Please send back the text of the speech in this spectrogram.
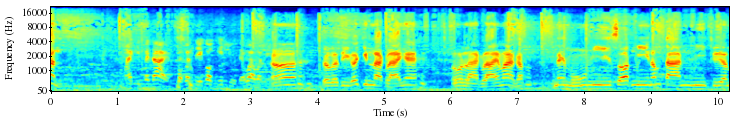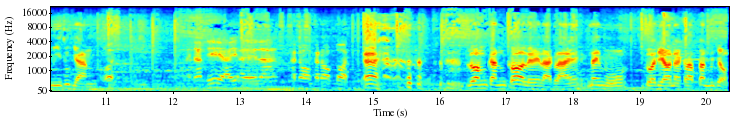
ท่าน หมายกินไม่ได้ ปกติก็กินอยู่แต่ว่าวันนี้อ๋อปกติก็กินหลากหลายไงโอ้หลากหลายมากครับ ในหมูมีซอสมีน้ำตาล มีเกลือมีทุกอย่างโอ้ยไอ้นั่นที่ไอ้ไอ้นะขนอกขนอกก่อนเอ้อรวมกันก็เลยหลากหลายในหมูตัวเดียวนะครับท่านผู้ชม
